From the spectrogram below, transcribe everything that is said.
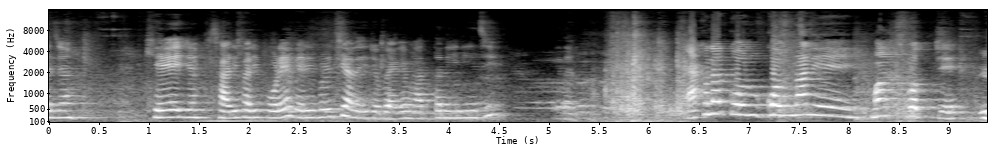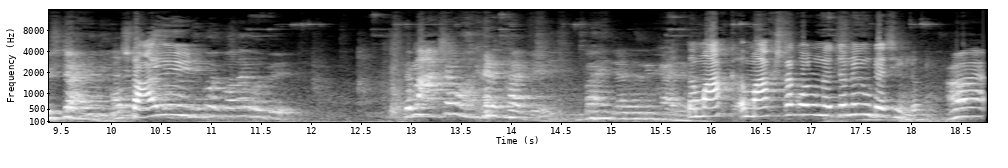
এই যে। খেয়ে এই যে শাড়ি ফাড়ি পরে বেরিয়ে পড়েছি আর এই যে ব্যাগে ভাতটা নিয়ে নিয়েছি। এখন আর করু- করুণা নেই মাস্ক পরছে। স্টাইল। বলবে? তো মাস্ক মাস্কটা করুণের জন্যই উঠেছিল। হ্যাঁ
